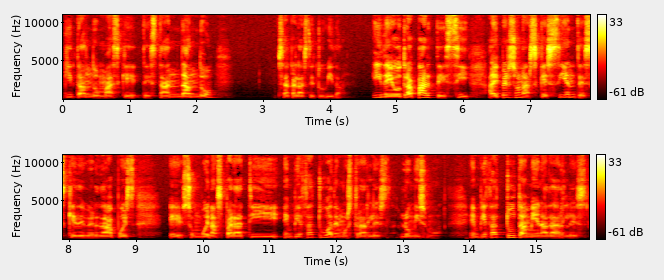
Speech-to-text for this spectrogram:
quitando más que te están dando, sácalas de tu vida. Y de otra parte, si hay personas que sientes que de verdad pues eh, son buenas para ti, empieza tú a demostrarles lo mismo. Empieza tú también a darles.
